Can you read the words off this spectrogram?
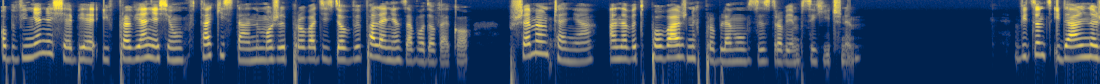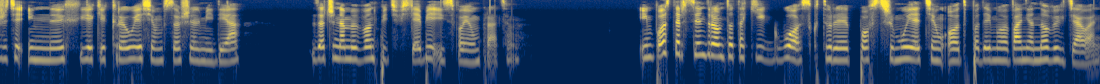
Obwinianie siebie i wprawianie się w taki stan może prowadzić do wypalenia zawodowego, przemęczenia, a nawet poważnych problemów ze zdrowiem psychicznym. Widząc idealne życie innych, jakie kreuje się w social media, zaczynamy wątpić w siebie i swoją pracę. Imposter syndrom to taki głos, który powstrzymuje cię od podejmowania nowych działań,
